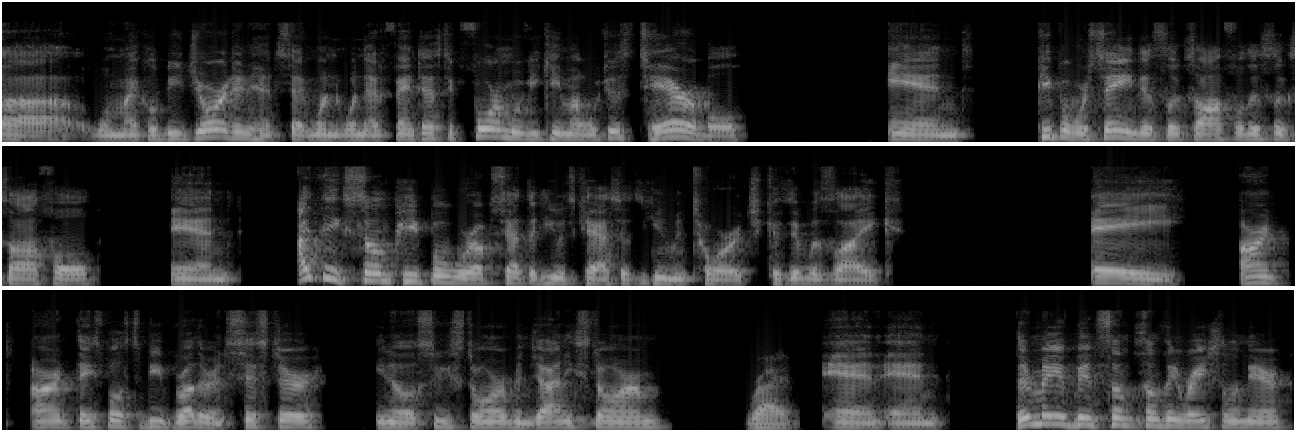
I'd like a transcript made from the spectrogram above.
uh, when Michael B. Jordan had said when when that Fantastic Four movie came out, which was terrible, and people were saying this looks awful, this looks awful, and I think some people were upset that he was cast as the Human Torch because it was like, a aren't aren't they supposed to be brother and sister? you know, Sue Storm and Johnny Storm. Right. And and there may have been some something racial in there,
